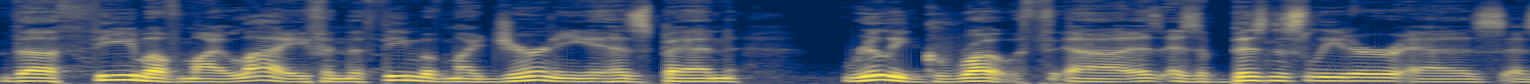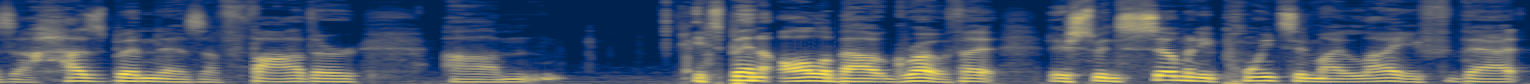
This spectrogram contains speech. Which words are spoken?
the theme of my life and the theme of my journey has been really growth uh, as, as a business leader, as, as a husband, as a father. Um, it's been all about growth. I, there's been so many points in my life that,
